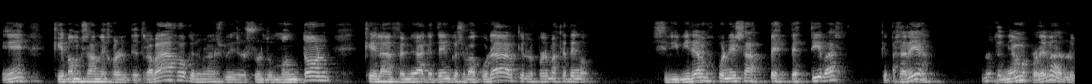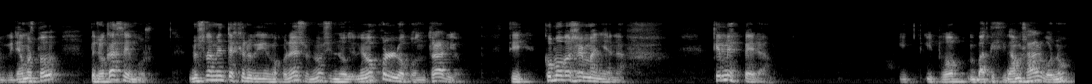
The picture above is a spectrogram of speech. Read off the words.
¿eh? que vamos a mejorar de trabajo, que nos van a subir el sueldo un montón, que la enfermedad que tengo se va a curar, que los problemas que tengo. Si viviéramos con esas perspectivas, ¿qué pasaría? No teníamos problemas, lo vivíamos todo, pero ¿qué hacemos? No solamente es que no vivimos con eso, ¿no? sino que vivimos con lo contrario. ¿Cómo va a ser mañana? ¿Qué me espera? Y, y todos vaticinamos algo, ¿no?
